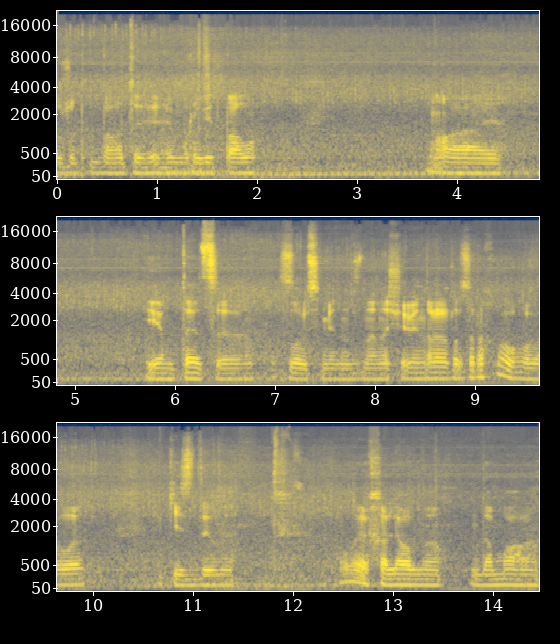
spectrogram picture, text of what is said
дуже багато гемору відпало. Ну а ІМТ це зовсім я не знаю на що він розраховував, але якийсь дивний. Але халявна дамага.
